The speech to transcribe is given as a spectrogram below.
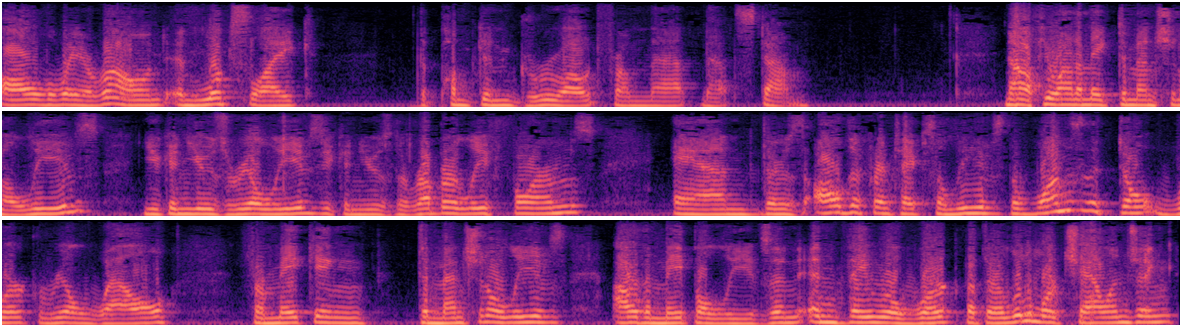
all the way around and looks like the pumpkin grew out from that, that stem. Now, if you want to make dimensional leaves, you can use real leaves. You can use the rubber leaf forms. And there's all different types of leaves. The ones that don't work real well for making dimensional leaves are the maple leaves. And, and they will work, but they're a little more challenging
